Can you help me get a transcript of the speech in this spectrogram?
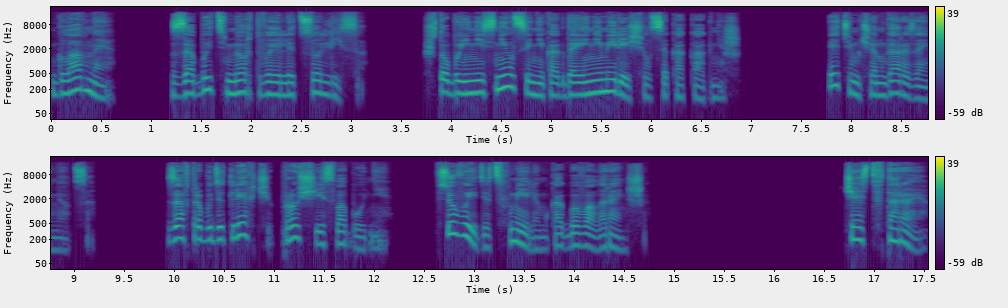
Главное — забыть мертвое лицо лиса, чтобы и не снился никогда и не мерещился, как Агниш. Этим Чангар займется. Завтра будет легче, проще и свободнее. Все выйдет с хмелем, как бывало раньше. Часть вторая.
